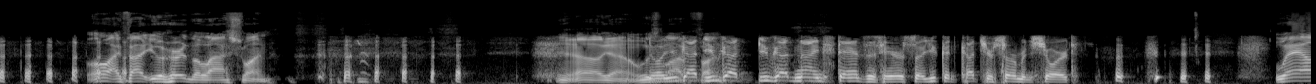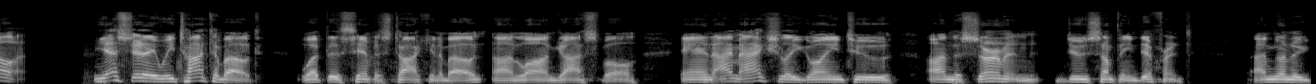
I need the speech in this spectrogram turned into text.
oh, I thought you heard the last one. oh yeah, no, you got you got you got nine stanzas here, so you could cut your sermon short. well, yesterday we talked about what this hymn is talking about on Law and Gospel, and mm-hmm. I'm actually going to, on the sermon, do something different. I'm going to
